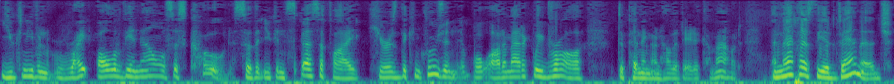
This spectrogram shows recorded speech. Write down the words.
you can even write all of the analysis code so that you can specify here's the conclusion it will automatically draw depending on how the data come out. And that has the advantage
